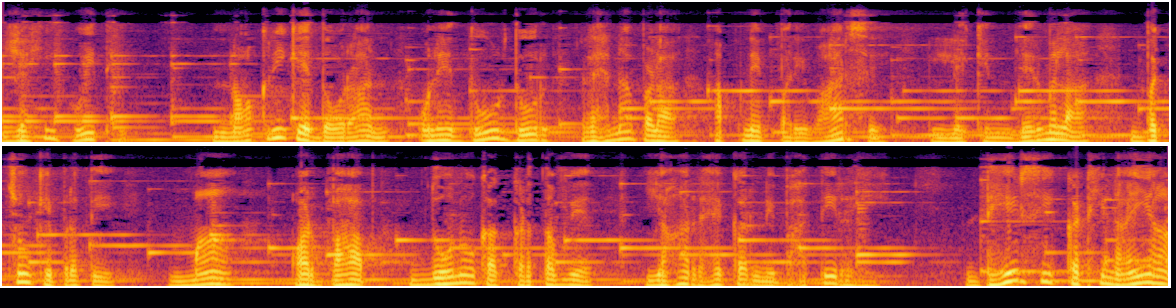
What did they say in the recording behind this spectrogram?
यही हुई थी। नौकरी के दौरान उन्हें दूर दूर रहना पड़ा अपने परिवार से, लेकिन निर्मला बच्चों के प्रति माँ और बाप दोनों का कर्तव्य यहाँ रहकर निभाती रही। ढेर सी कठिनाइयाँ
